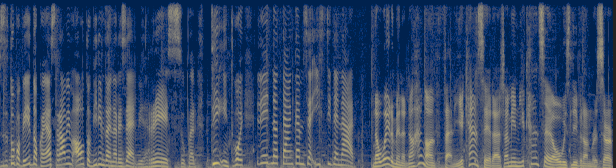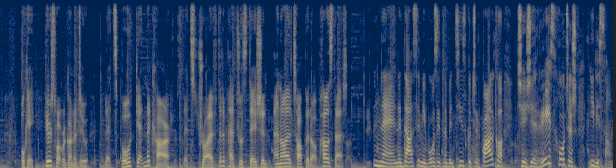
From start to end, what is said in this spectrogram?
zato pa vedno, ko jaz rabim avto, vidim, da je na rezervi. Res super. Ti in tvoj vedno tankam za isti denar. now, wait a minute. Now, hang on, Fanny. You can't say that. I mean, you can't say I always leave it on reserve. Okay, here's what we're gonna do. Let's both get in the car, let's drive to the petrol station, and I'll top it up. How's that? Ne, ne da se mi voziti na bencinsko črpalko. Če že res hočeš, idi sam.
